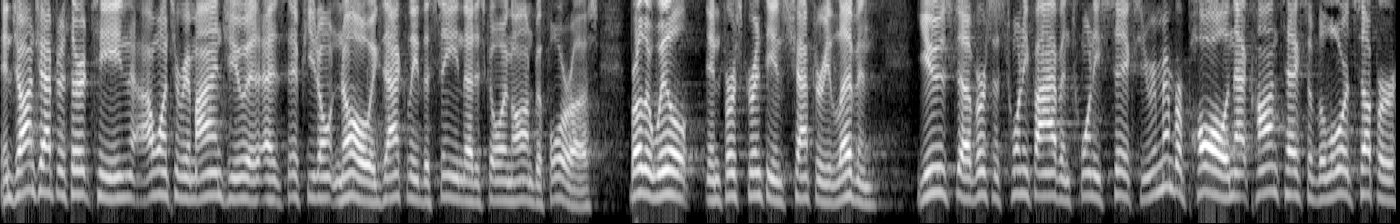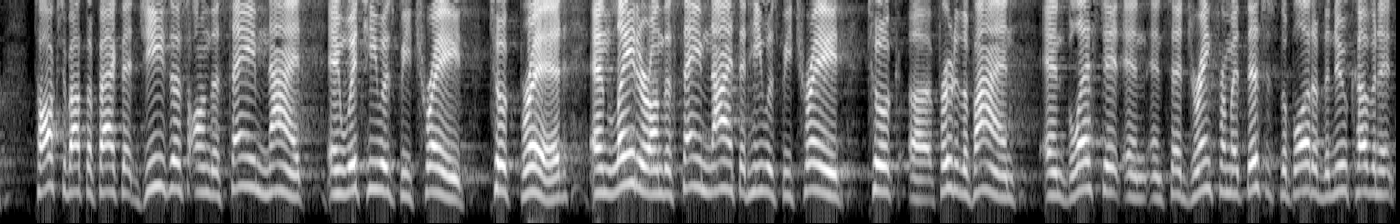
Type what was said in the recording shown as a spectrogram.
In John chapter 13, I want to remind you, as if you don't know exactly the scene that is going on before us, Brother Will, in 1 Corinthians chapter 11, used uh, verses 25 and 26. And you remember Paul, in that context of the Lord's Supper, talks about the fact that Jesus, on the same night in which he was betrayed, took bread, and later on the same night that he was betrayed, took uh, fruit of the vine and blessed it and, and said, Drink from it. This is the blood of the new covenant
